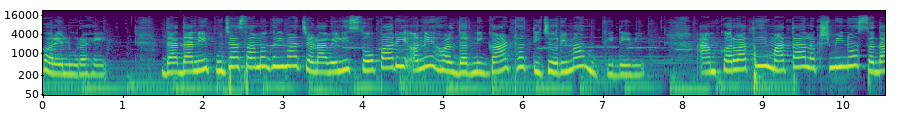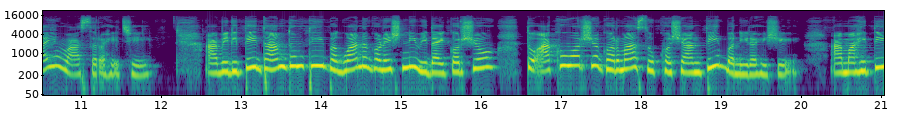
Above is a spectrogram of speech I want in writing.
ભરેલું રહે. દાદાની પૂજા સામગ્રીમાં ચડાવેલી સોપારી અને હળદરની ગાંઠ તિજોરીમાં મૂકી દેવી. આમ કરવાથી માતા લક્ષ્મીનો સદાય વાસ રહે છે. આવી રીતે ધામધૂમથી ભગવાન ગણેશની વિદાય કરશો તો આખું વર્ષ ઘરમાં સુખ શાંતિ બની રહેશે. આ માહિતી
